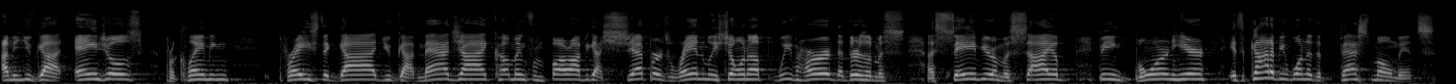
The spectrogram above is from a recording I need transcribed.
I mean, you've got angels proclaiming praise to God. You've got magi coming from far off. You've got shepherds randomly showing up. We've heard that there's a, a Savior, a Messiah being born here. It's got to be one of the best moments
